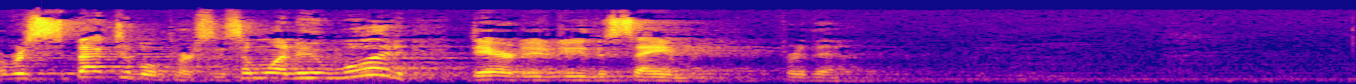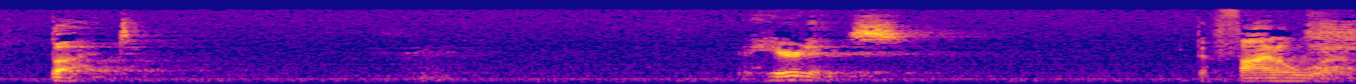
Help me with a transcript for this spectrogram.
a respectable person, someone who would dare to do the same for them. But, and here it is the final word,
